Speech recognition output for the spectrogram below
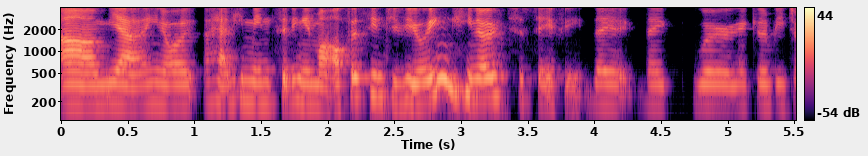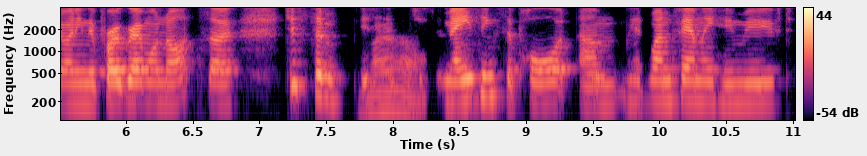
um yeah you know i had him in sitting in my office interviewing you know to see if he, they they were going to be joining the program or not. So just some wow. just amazing support. Um, we had one family who moved.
